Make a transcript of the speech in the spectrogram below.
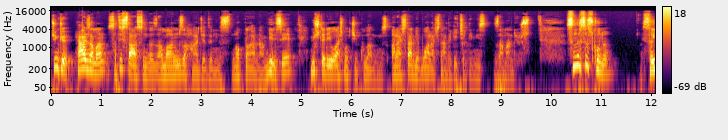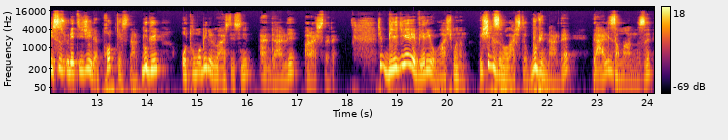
Çünkü her zaman satış sahasında zamanımızı harcadığımız noktalardan birisi müşteriye ulaşmak için kullandığımız araçlar ve bu araçlarda geçirdiğimiz zaman diyoruz. Sınırsız konu, sayısız üretici ile podcastler bugün Otomobil Üniversitesi'nin en değerli araçları. Şimdi bilgiye ve veriye ulaşmanın ışık hızına ulaştığı bu günlerde değerli zamanınızı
